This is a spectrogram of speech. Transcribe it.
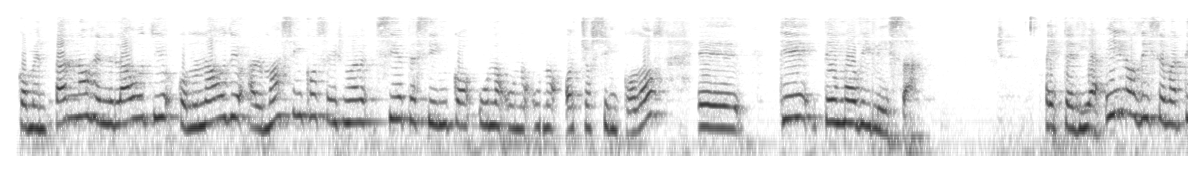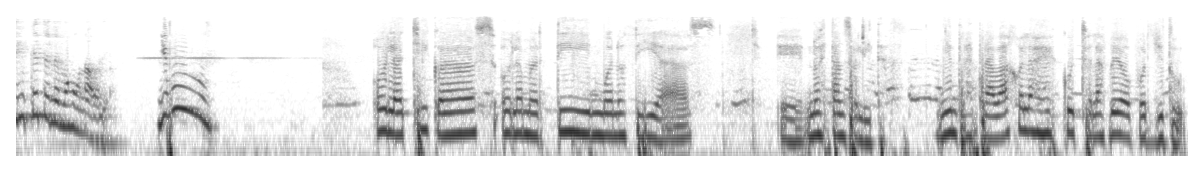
comentarnos en el audio, con un audio al más 569-75111852, eh, que te moviliza este día. Y nos dice Martín que tenemos un audio. Hola chicas, hola Martín, buenos días. Eh, no están solitas. Mientras trabajo las escucho, las veo por YouTube.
